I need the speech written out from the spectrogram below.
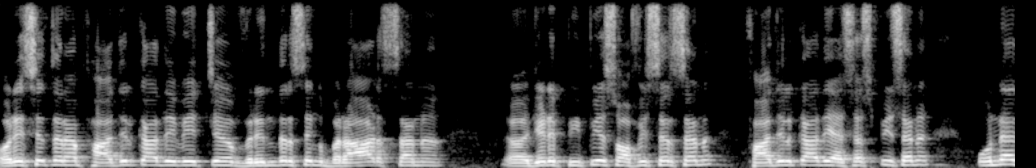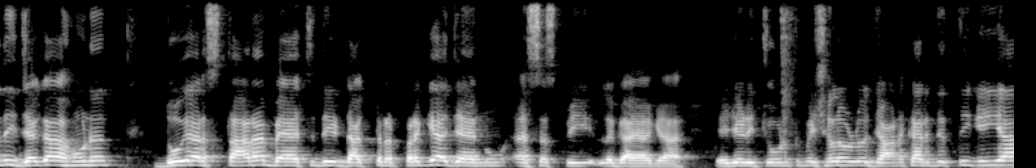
ਔਰ ਇਸੇ ਤਰ੍ਹਾਂ ਫਾਜ਼ਿਲਕਾ ਦੇ ਵਿੱਚ ਵਰਿੰਦਰ ਸਿੰਘ ਬਰਾੜ ਸਨ ਅ, ਜਿਹੜੇ ਪੀਪੀਐਸ ਆਫੀਸਰ ਸਨ ਫਾਜ਼ਿਲਕਾ ਦੇ ਐਸਐਸਪੀ ਸਨ। ਉਹਨਾਂ ਦੀ ਜਗ੍ਹਾ ਹੁਣ 2017 ਬੈਚ ਦੀ ਡਾਕਟਰ ਪ੍ਰਗਿਆ ਜੈਨ ਨੂੰ ਐਸਐਸਪੀ ਲਗਾਇਆ ਗਿਆ। ਇਹ ਜਿਹੜੀ ਚੋਣ ਕਮਿਸ਼ਨ ਵੱਲੋਂ ਜਾਣਕਾਰੀ ਦਿੱਤੀ ਗਈ ਆ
